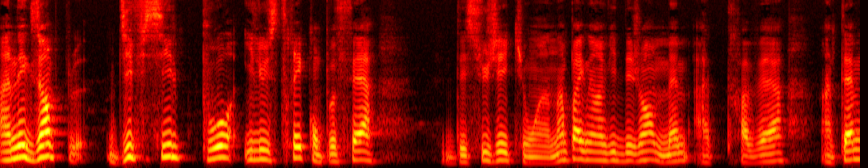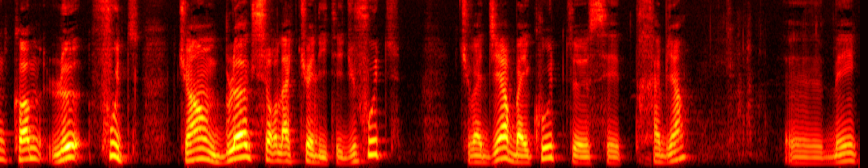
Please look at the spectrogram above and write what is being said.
un exemple difficile pour illustrer qu'on peut faire des sujets qui ont un impact dans la vie des gens, même à travers un thème comme le foot. Tu as un blog sur l'actualité du foot, tu vas te dire, bah écoute, euh, c'est très bien, euh, mais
